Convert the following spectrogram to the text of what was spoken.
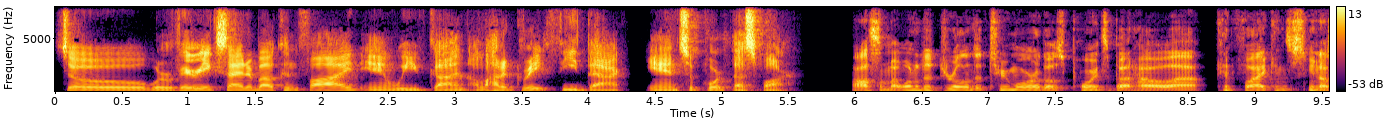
So we're very excited about Confide and we've gotten a lot of great feedback and support thus far. Awesome. I wanted to drill into two more of those points about how uh, Confide can, you know,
